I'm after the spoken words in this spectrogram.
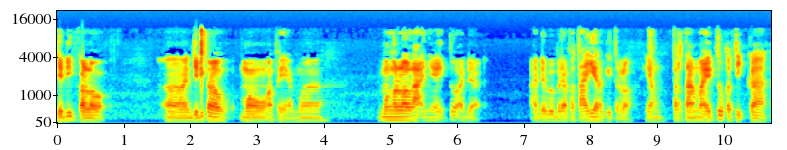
Jadi kalau uh, jadi kalau mau apa ya me, mengelolanya itu ada ada beberapa tier gitu loh. Yang pertama itu ketika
